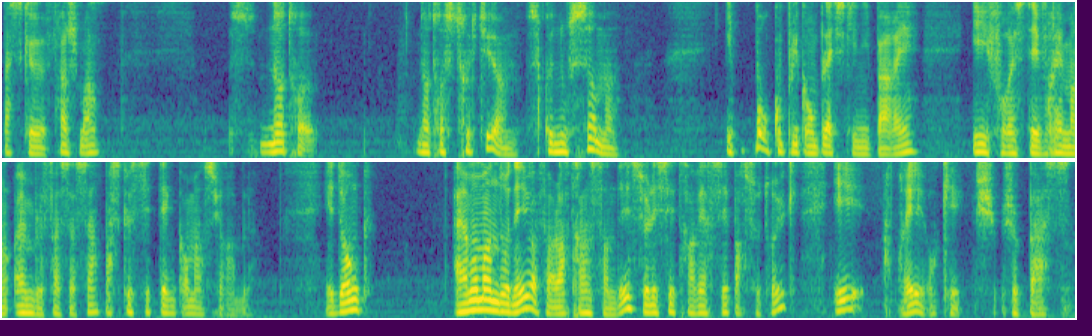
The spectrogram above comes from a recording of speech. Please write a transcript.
Parce que franchement, notre, notre structure, ce que nous sommes, est beaucoup plus complexe qu'il n'y paraît. Et il faut rester vraiment humble face à ça parce que c'est incommensurable. Et donc, à un moment donné, il va falloir transcender, se laisser traverser par ce truc. Et après, ok, je passe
